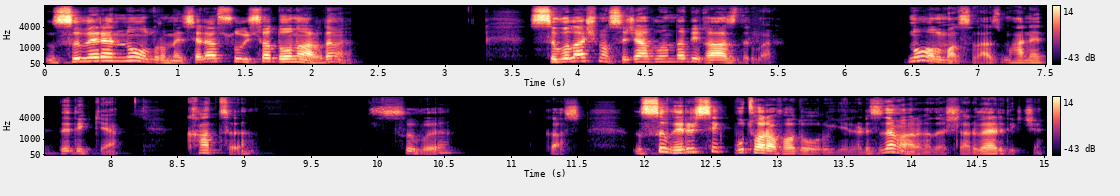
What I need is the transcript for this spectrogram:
Isı veren ne olur mesela? Suysa donar değil mi? Sıvılaşma sıcaklığında bir gazdır bak. Ne olması lazım? Hani dedik ya katı, sıvı, gaz. Isı verirsek bu tarafa doğru geliriz değil mi arkadaşlar verdikçe?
